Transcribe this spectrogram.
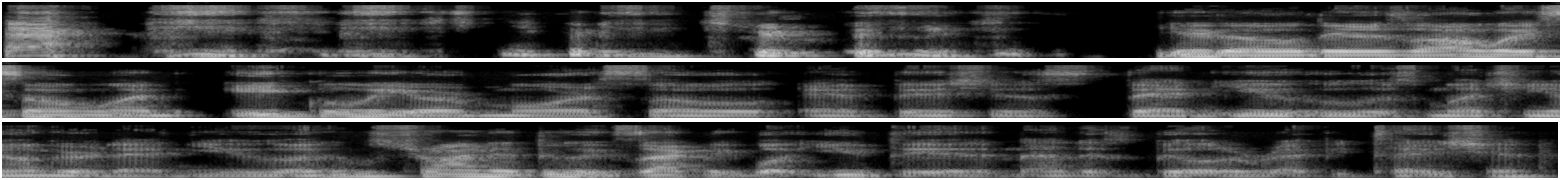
you know, there's always someone equally or more so ambitious than you who is much younger than you and who's trying to do exactly what you did, and that is build a reputation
